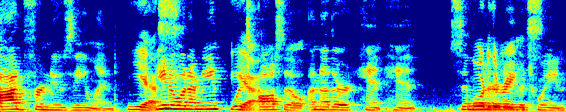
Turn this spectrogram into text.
God for New Zealand. Yes, You know what I mean? Which Yeah. also another hint, hint, Lord of the Rings. between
